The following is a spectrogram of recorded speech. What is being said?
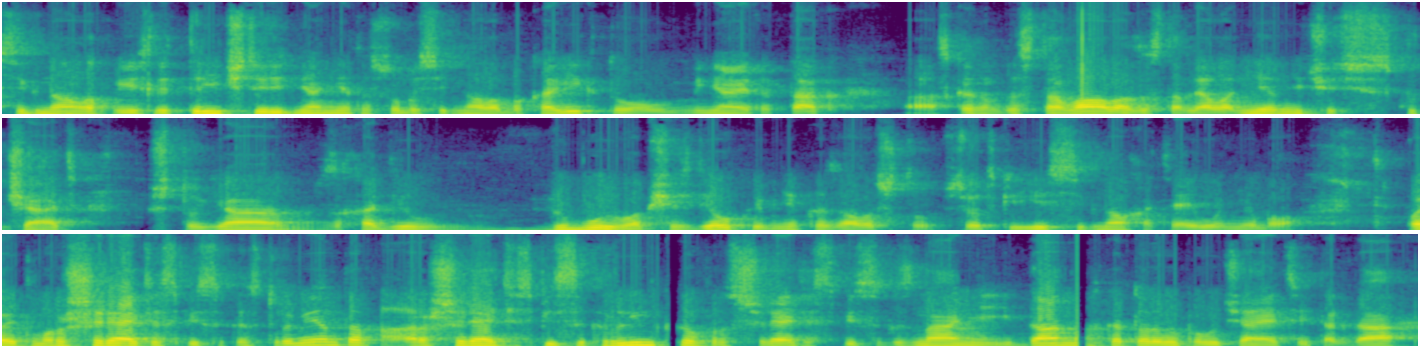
сигналов. Если 3-4 дня нет особо сигнала боковик, то меня это так а, скажем, доставала, заставляла нервничать, скучать, что я заходил в любую вообще сделку, и мне казалось, что все-таки есть сигнал, хотя его не было. Поэтому расширяйте список инструментов, расширяйте список рынков, расширяйте список знаний и данных, которые вы получаете, и тогда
